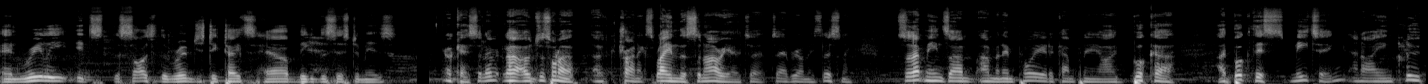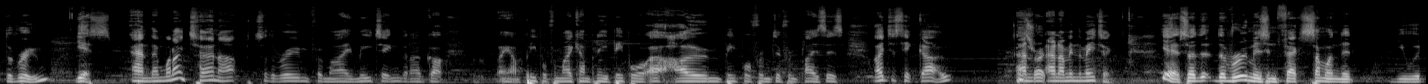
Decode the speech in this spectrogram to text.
And really, it's the size of the room just dictates how big the system is. Okay, so me, I just want to uh, try and explain the scenario to, to everyone who's listening. So that means I'm, I'm an employee at a company. I book a I book this meeting and I include the room. Yes. And then when I turn up to the room for my meeting, that I've got you know, people from my company, people at home, people from different places, I just hit go. And, right. and I'm in the meeting. Yeah, so the, the room is in fact someone that you would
